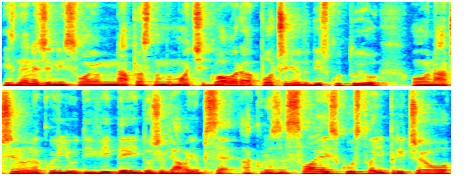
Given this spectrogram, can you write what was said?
iznenađeni svojom naprasnom moći govora, počinju da diskutuju o načinu na koji ljudi vide i doživljavaju pse, a kroz svoje iskustva i priče o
